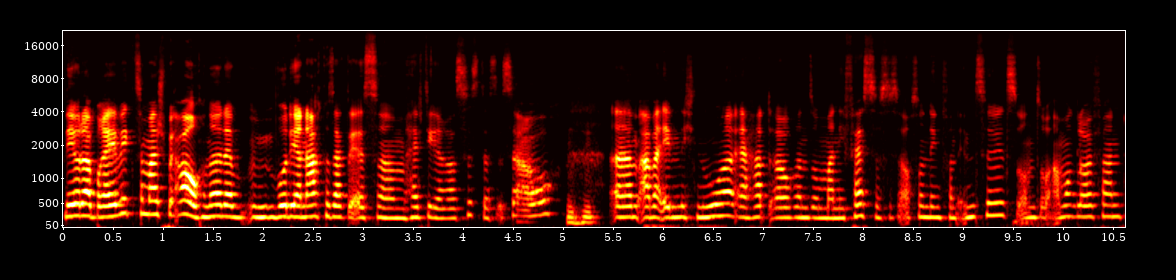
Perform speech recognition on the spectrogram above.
Nee, oder Breivik zum Beispiel auch, ne? Der ähm, wurde ja nachgesagt, er ist ähm, heftiger Rassist, das ist er auch. Mhm. Ähm, aber eben nicht nur, er hat auch in so einem Manifest, das ist auch so ein Ding von Insels und so Amokläufern,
